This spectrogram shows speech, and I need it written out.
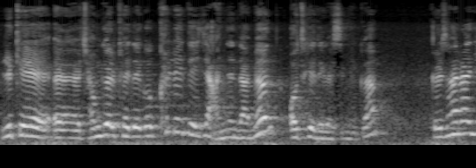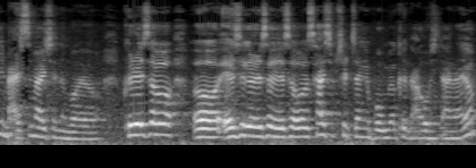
이렇게 에, 정결케되고 클린되지 않는다면 어떻게 되겠습니까? 그래서 하나님 말씀하시는 거예요. 그래서 어, 에스겔서에서 47장에 보면 그 나오시잖아요.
